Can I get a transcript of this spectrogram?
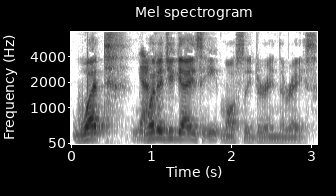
What Yeah. what did you guys eat mostly during the race?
